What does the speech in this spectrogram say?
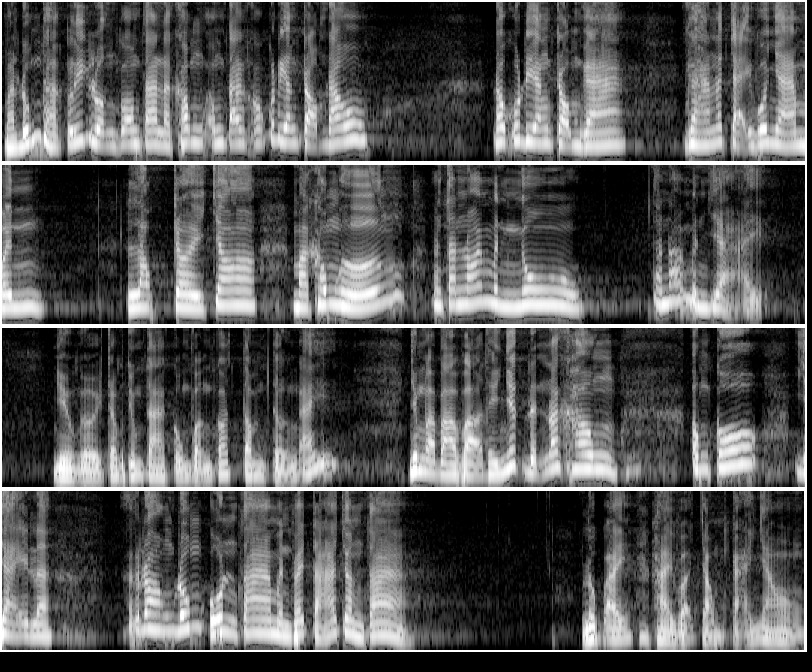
mà đúng thật, lý luận của ông ta là không, ông ta không có đi ăn trộm đâu. Đâu có đi ăn trộm gà. Gà nó chạy vô nhà mình, lọc trời cho mà không hưởng. Người ta nói mình ngu, người ta nói mình dại. Nhiều người trong chúng ta cũng vẫn có tâm tưởng ấy. Nhưng mà bà vợ thì nhất định nói không. Ông cố dạy là cái đó không đúng của người ta, mình phải trả cho người ta. Lúc ấy, hai vợ chồng cãi nhau.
